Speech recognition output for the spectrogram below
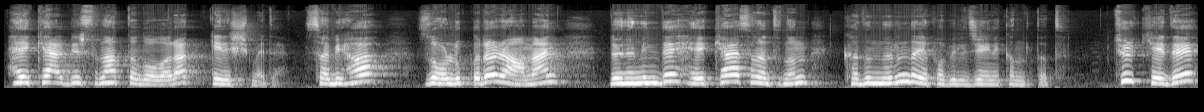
heykel bir sanat dalı olarak gelişmedi. Sabiha zorluklara rağmen döneminde heykel sanatının kadınların da yapabileceğini kanıtladı. Türkiye'de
